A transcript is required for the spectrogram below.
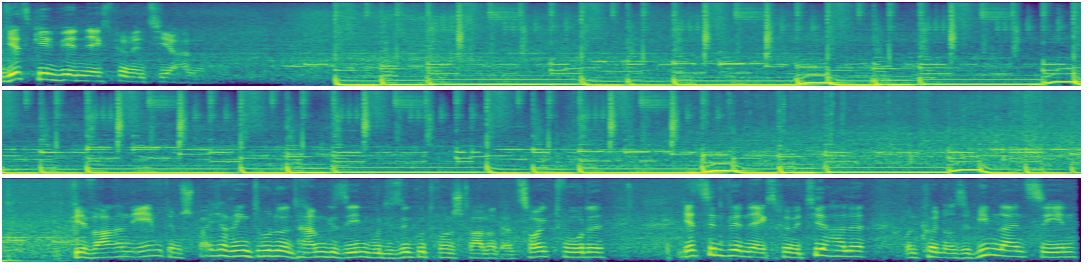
Und jetzt gehen wir in die Experimentierhalle. Wir waren eben im Speicherringtunnel und haben gesehen, wo die Synchrotronstrahlung erzeugt wurde. Jetzt sind wir in der Experimentierhalle und können unsere Beamlines sehen.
